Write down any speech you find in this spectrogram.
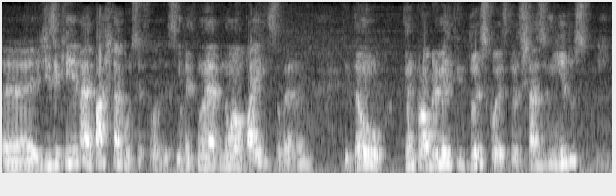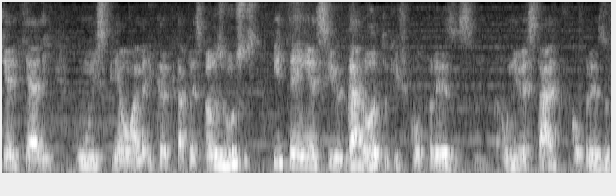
É, eles dizem que não, é parte da Rússia, foda-se, mas não é, não é o país soberano. Então, tem um problema entre duas coisas. Tem os Estados Unidos e que eles querem um espião americano que está preso pelos russos e tem esse garoto que ficou preso, universitário que ficou preso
